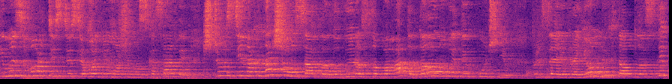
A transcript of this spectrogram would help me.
І ми з гордістю сьогодні можемо сказати, що у стінах нашого закладу виросло багато талановитих учнів, призерів районних та обласних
